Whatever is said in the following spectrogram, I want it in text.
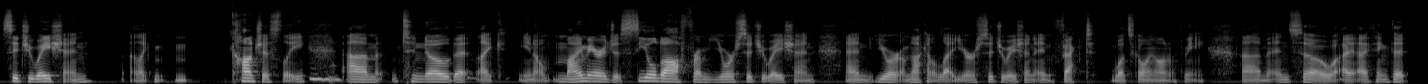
situation, like consciously um, to know that like you know my marriage is sealed off from your situation and you're i'm not going to let your situation infect what's going on with me. Um, and so I, I think that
